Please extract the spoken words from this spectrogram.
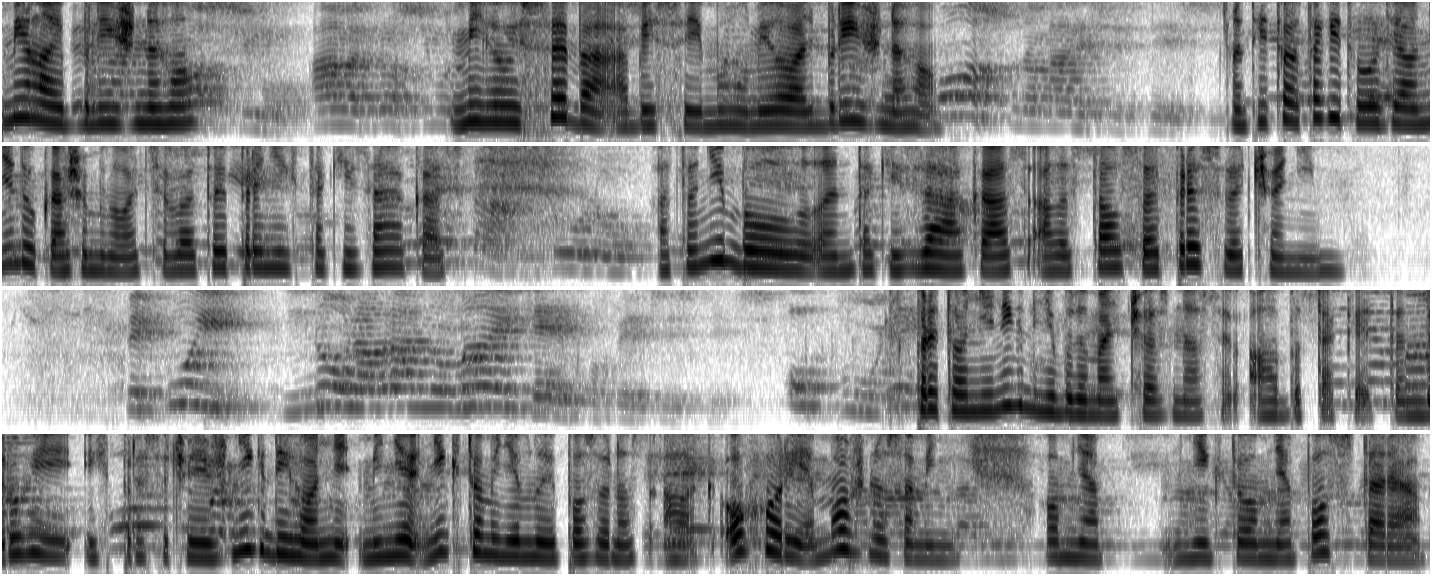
milaj blížneho, miluj seba, aby si mohol milovať blížneho. A títo, takíto ľudia nedokážu milovať seba, to je pre nich taký zákaz. A to nebol len taký zákaz, ale stal sa aj presvedčením. Preto oni nikdy nebudú mať čas na seba. Alebo také, ten druhý ich presvedčenie, že nikdy ho, mi ne, nikto mi nevnuje pozornosť, ale ak ochorie, možno sa mi o mňa, niekto o mňa postará.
